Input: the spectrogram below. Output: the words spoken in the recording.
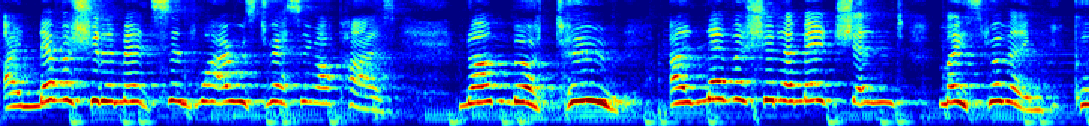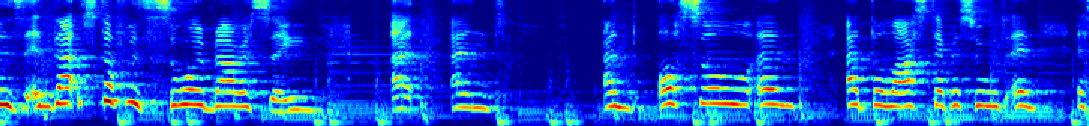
I never should have mentioned what I was dressing up as. Number two, I never should have mentioned my swimming because that stuff was so embarrassing. And and, and also um, at the last episode in a,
